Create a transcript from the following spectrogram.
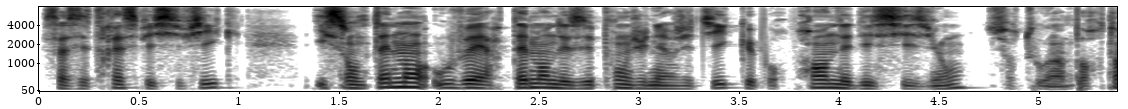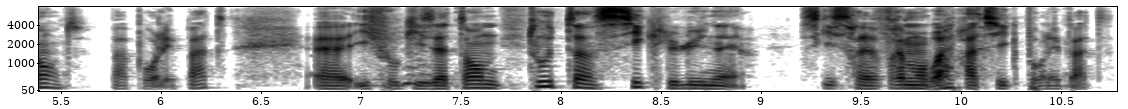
ça c'est très spécifique, ils sont tellement ouverts, tellement des éponges énergétiques que pour prendre des décisions, surtout importantes, pas pour les pattes, euh, il faut qu'ils attendent tout un cycle lunaire, ce qui serait vraiment What? pas pratique pour les pattes,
